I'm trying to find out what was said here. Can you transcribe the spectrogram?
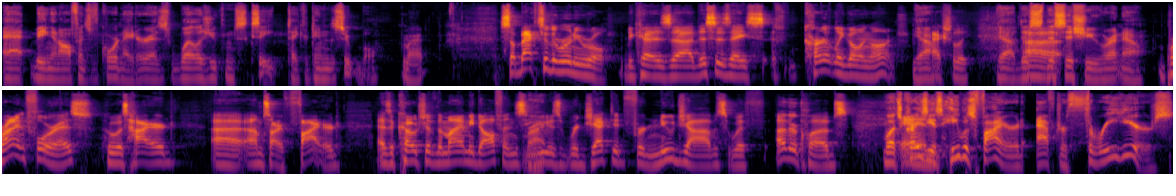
at being an offensive coordinator as well as you can succeed. Take your team to the Super Bowl. Right. So back to the Rooney Rule because uh, this is a s- currently going on. Yeah. actually, Yeah, this Uh, this issue right now. Brian Flores, who was hired, uh, I'm sorry, fired as a coach of the Miami Dolphins, Right. he was rejected for new jobs with other clubs. What's crazy is he was fired after three years.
